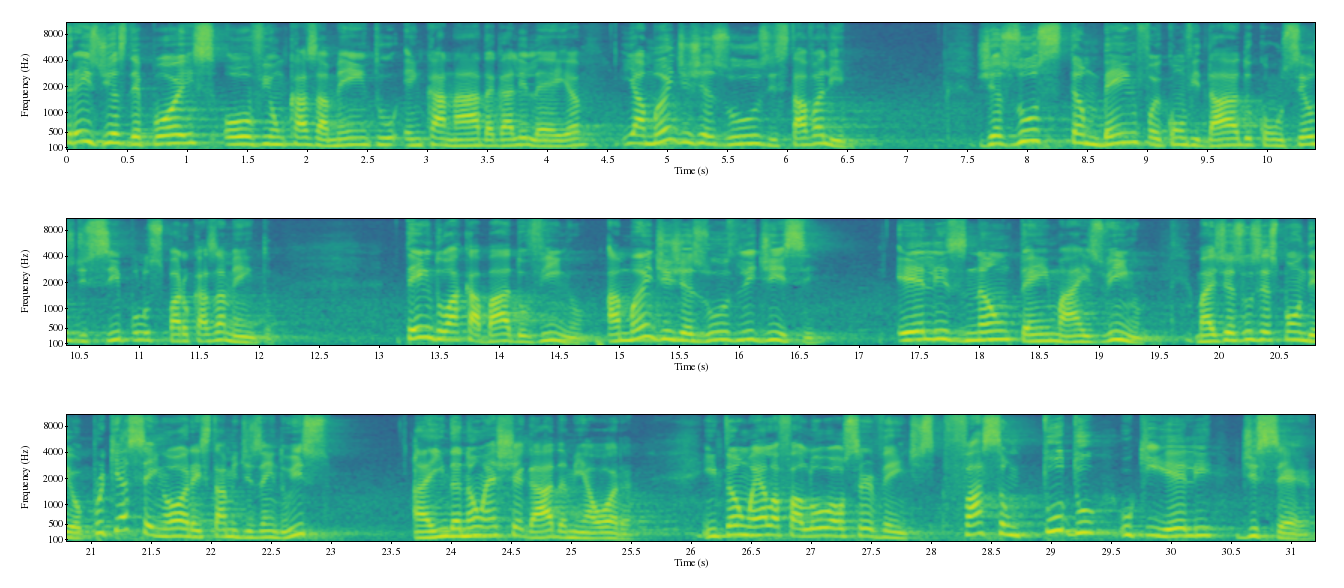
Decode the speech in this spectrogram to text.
Três dias depois houve um casamento em Caná da Galileia, e a mãe de Jesus estava ali. Jesus também foi convidado com os seus discípulos para o casamento. Tendo acabado o vinho, a mãe de Jesus lhe disse: Eles não têm mais vinho. Mas Jesus respondeu: Por que a senhora está me dizendo isso? Ainda não é chegada a minha hora. Então ela falou aos serventes: Façam tudo o que ele disser.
